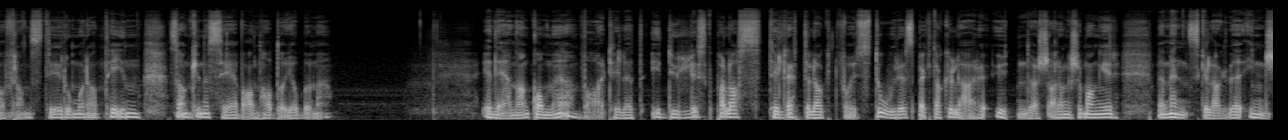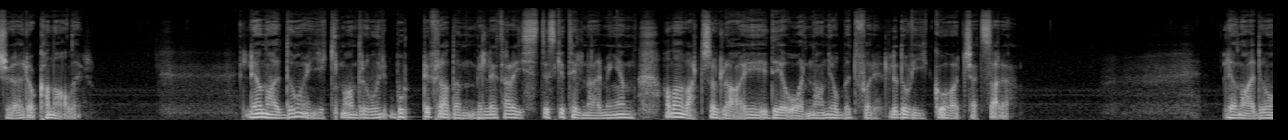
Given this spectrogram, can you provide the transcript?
og Frans til Romorantin, så han kunne se hva han hadde å jobbe med. Ideen han kom med, var til et idyllisk palass tilrettelagt for store, spektakulære utendørsarrangementer med menneskelagde innsjøer og kanaler. Leonardo gikk med andre ord bort fra den militaristiske tilnærmingen han hadde vært så glad i i de årene han jobbet for Ludovico og Cesare. Leonardo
